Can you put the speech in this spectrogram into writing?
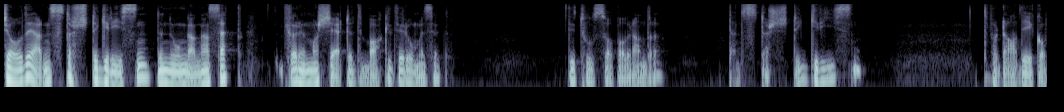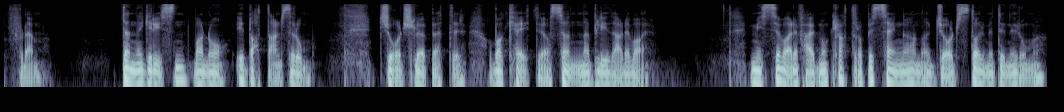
Jodi er den største grisen du noen gang har sett, før hun marsjerte tilbake til rommet sitt. De to så på hverandre. Den største grisen? Det var da det gikk opp for dem. Denne grisen var nå i datterens rom. George løp etter og ba Katie og sønnene bli der de var. Missy var i ferd med å klatre opp i senga når George stormet inn i rommet.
